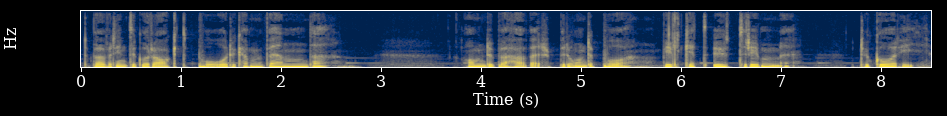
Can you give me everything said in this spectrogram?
Du behöver inte gå rakt på. Du kan vända om du behöver beroende på vilket utrymme du går i.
